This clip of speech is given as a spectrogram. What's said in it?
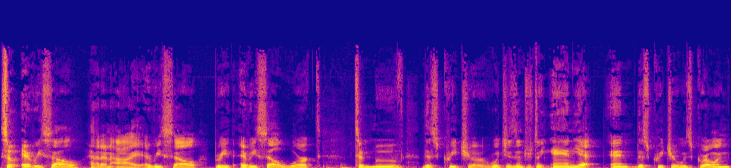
So every cell had an eye. Every cell breathed. Every cell worked to move this creature which is interesting. And yet and this creature was growing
